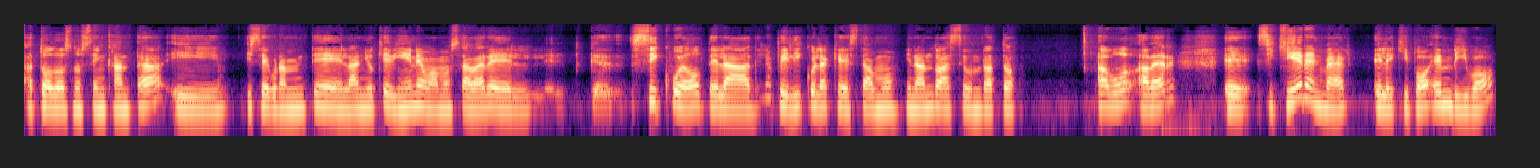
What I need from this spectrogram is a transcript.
a todos nos encanta y, seguramente el año que viene vamos a ver el, sequel de la, de la película que estamos mirando hace un rato. A, ver, eh, si quieren ver el equipo en vivo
